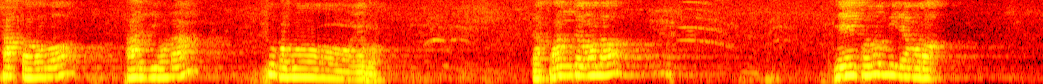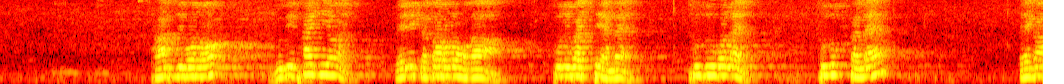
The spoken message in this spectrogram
সার্থক হব, তার জীবনা সুগময় হব। তা পঞ্চম হল, যে কোনো মিলে মরক তার জীবনত যদি ঠাইটি হয় এই কেতর মহদা শুনি বাড়তে এলে সুযোগ হলে, সুযোগ পেলে, এগা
